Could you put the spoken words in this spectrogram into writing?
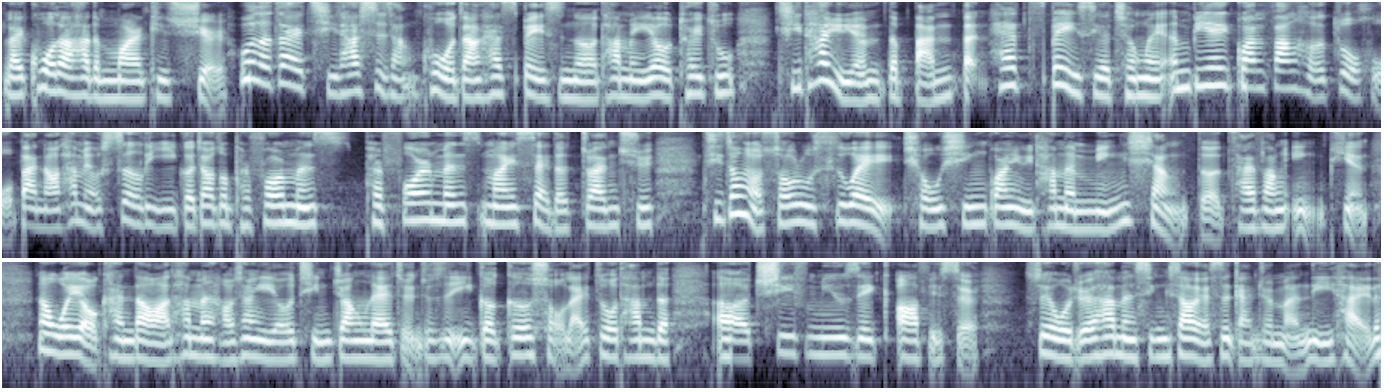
来扩大它的 market share。为了在其他市场扩张，Headspace 呢，他们也有推出其他语言的版本。Headspace 也成为 NBA 官方合作伙伴，然后他们有设立。一个叫做 Performance Performance Mindset 的专区，其中有收录四位球星关于他们冥想的采访影片。那我也有看到啊，他们好像也有请 John Legend，就是一个歌手来做他们的呃 Chief Music Officer。所以我觉得他们行销也是感觉蛮厉害的。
